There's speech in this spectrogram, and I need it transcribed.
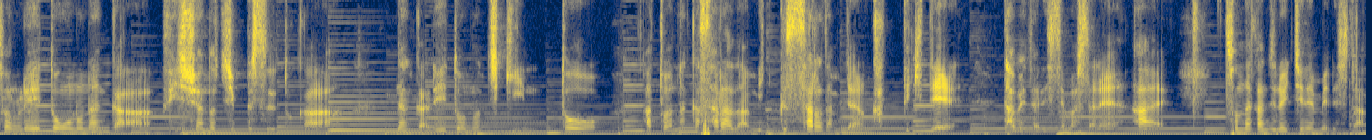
その冷凍のなんか、フィッシュチップスとか、なんか冷凍のチキンと、あとはなんかサラダ、ミックスサラダみたいなの買ってきて食べたりしてましたね。はい。そんな感じの1年目でした。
